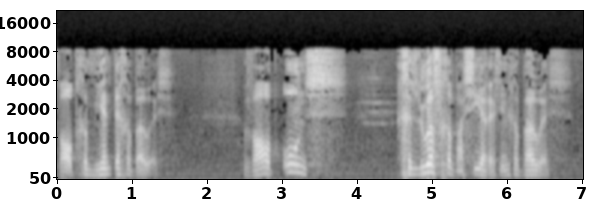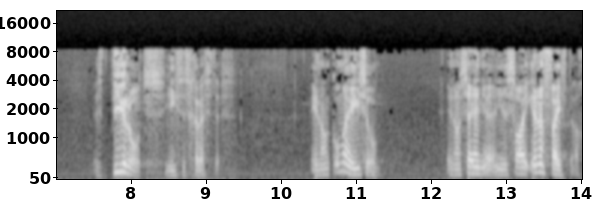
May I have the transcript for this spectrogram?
waarop gemeente gebou is, waarop ons geloof gebaseer is en gebou is, is die rots, Jesus Christus. En dan kom hy hierso, en dan sê hy in Jesaja 51,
